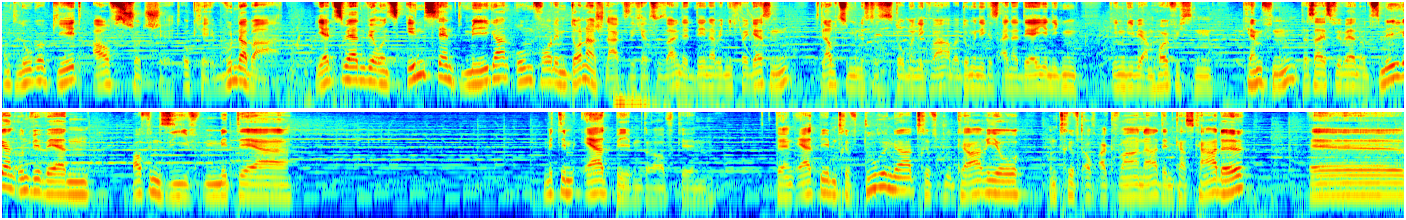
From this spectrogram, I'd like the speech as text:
Und Logo geht aufs Schutzschild. Okay, wunderbar. Jetzt werden wir uns instant megern, um vor dem Donnerschlag sicher zu sein, denn den habe ich nicht vergessen. Ich glaube zumindest, dass es Dominik war, aber Dominik ist einer derjenigen, gegen die wir am häufigsten kämpfen. Das heißt, wir werden uns megern und wir werden offensiv mit der... mit dem Erdbeben draufgehen. Denn Erdbeben trifft Duringer, trifft Lucario und trifft auch Aquana, denn Kaskade... Äh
